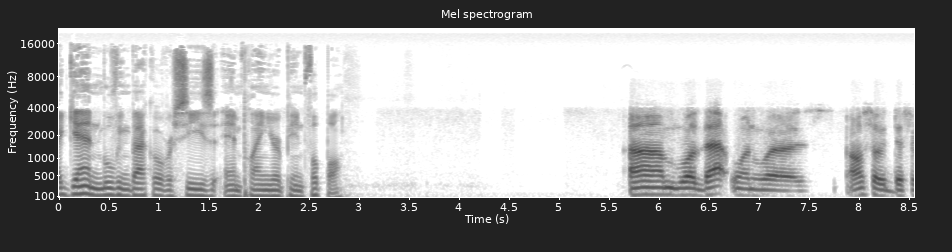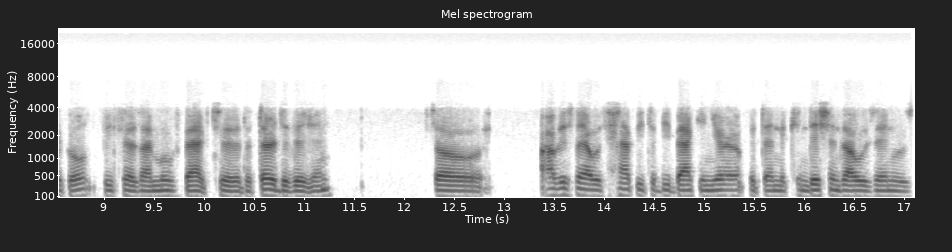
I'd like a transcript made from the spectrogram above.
again moving back overseas and playing European football? Um, well, that one was also difficult because I moved back to the third division. So obviously I was happy to be back in Europe, but then the conditions I was in was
